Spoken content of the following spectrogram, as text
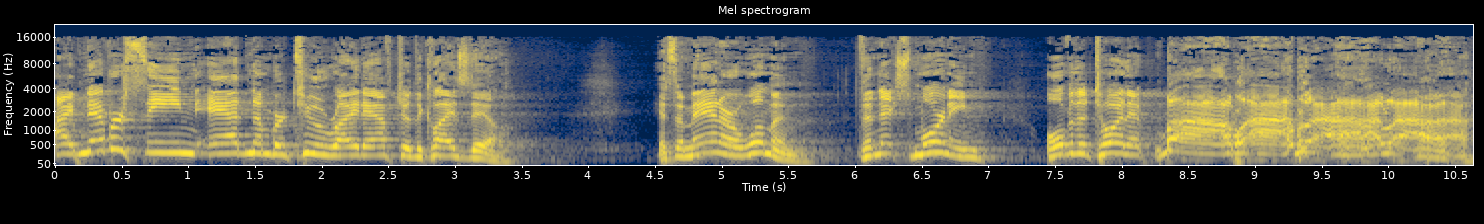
I've never seen ad number two right after the Clydesdale. It's a man or a woman. The next morning, over the toilet, blah, blah, blah, blah.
